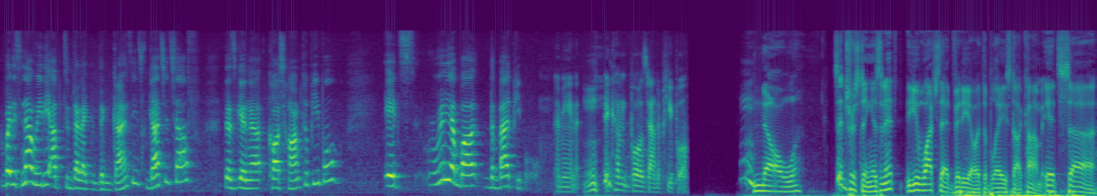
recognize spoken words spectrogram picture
But it's not really up to the like the guns, it's guns itself that's gonna cause harm to people. It's really about the bad people. I mean, it comes boils down to people. No. It's interesting, isn't it? You watch that video at theblaze.com. It's uh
